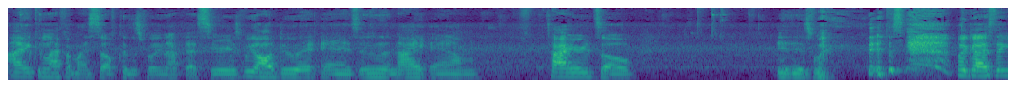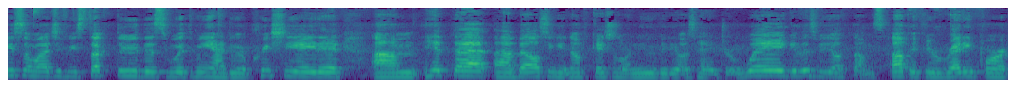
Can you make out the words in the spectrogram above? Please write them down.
I can laugh at myself because it's really not that serious. We all do it, and it's the end of the night, and I'm tired, so it is what it is. but guys, thank you so much. If you stuck through this with me, I do appreciate it. Um, hit that uh, bell so you get notifications when new videos head your way. Give this video a thumbs up if you're ready for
